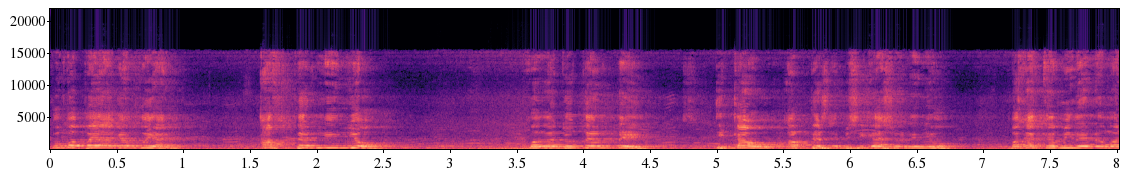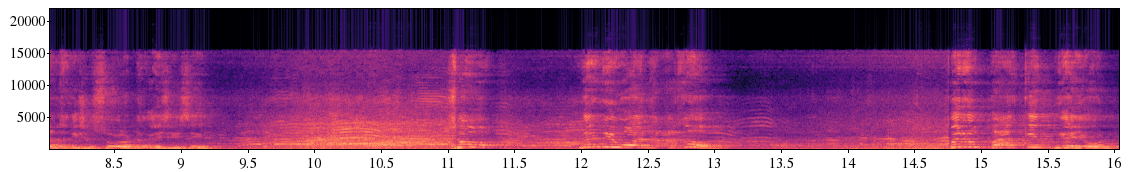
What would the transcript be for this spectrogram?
kung papayagan ko yan, after ninyo, mga Duterte, ikaw, after sa investigasyon ninyo, baka kami na naman ang isusunod ng ICC. So, naniwala ako. Pero bakit ngayon,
